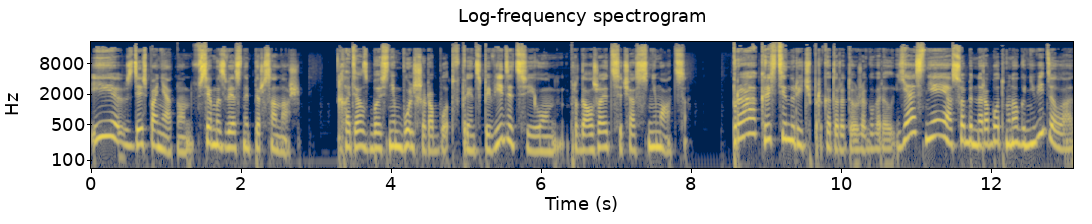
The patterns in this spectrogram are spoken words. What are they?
и здесь понятно, он всем известный персонаж. Хотелось бы с ним больше работ, в принципе, видеть, и он продолжает сейчас сниматься. Про Кристину Рич, про которую ты уже говорил. Я с ней особенно работ много не видела,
